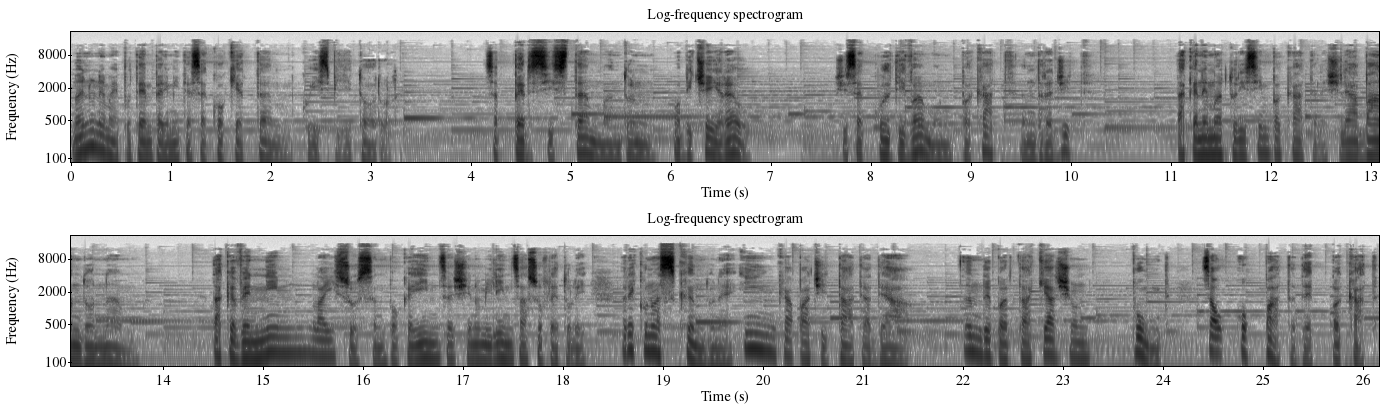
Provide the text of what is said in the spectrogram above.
Noi nu ne mai putem permite să cochetăm cu ispititorul, să persistăm într-un obicei rău și să cultivăm un păcat îndrăgit. Dacă ne mărturisim păcatele și le abandonăm, dacă venim la Isus în pocăință și în umilința sufletului, recunoscându-ne incapacitatea de a îndepărta chiar și un punct sau o pată de păcat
